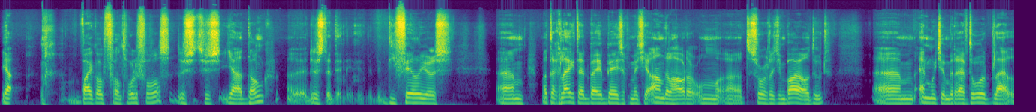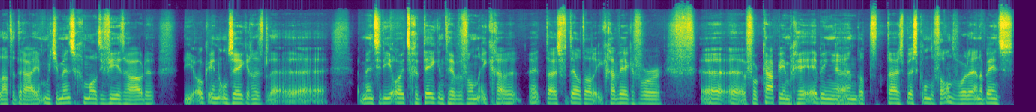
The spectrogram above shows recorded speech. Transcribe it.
Waar ik ook verantwoordelijk voor was. Dus, dus ja, dank. Eh, dus de- de- de- die failures. Ehm, maar tegelijkertijd ben je bezig met je aandeelhouder om eh, te zorgen dat je een buy-out doet. Ehm, en moet je een bedrijf door laten draaien. Moet je mensen gemotiveerd houden. Die ook in onzekerheid. eh, mensen die ooit getekend hebben van ik ga eh, thuis verteld hadden. Ik ga werken voor, voor KPMG Ebbingen. Ja. En dat thuis best konden verantwoorden. En opeens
